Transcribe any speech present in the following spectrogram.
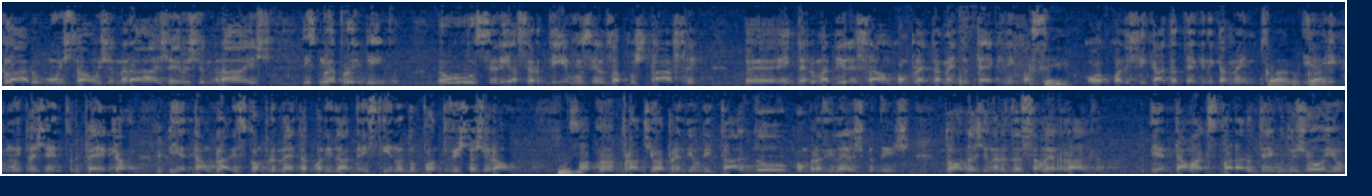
Claro, uns são generais, generais, isso não é proibido. O- seria assertivo se eles apostassem eh, em ter uma direção completamente técnica, Sim. qua- qualificada tecnicamente. Claro, e claro. aí que muita gente peca, e então, claro, isso compromete a qualidade do ensino do ponto de vista geral. Uhum. Só que, pronto, eu aprendi um ditado com brasileiros que diz: toda generalização é errada. E então há que separar o trigo do joio.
